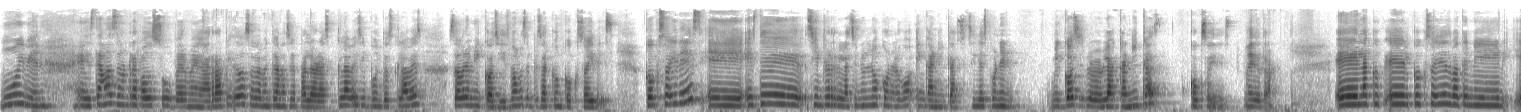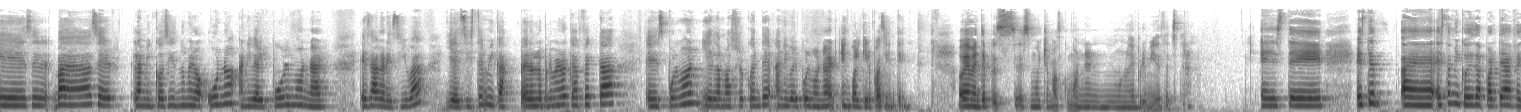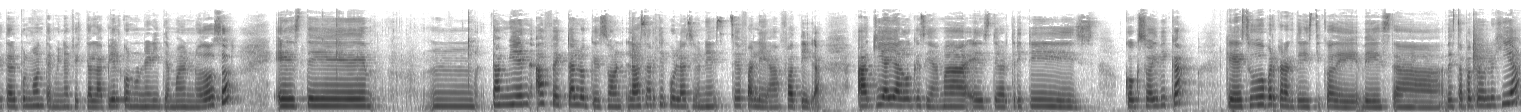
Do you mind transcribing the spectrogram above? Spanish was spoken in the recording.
Muy bien, vamos a hacer un repaso súper mega rápido, solamente van a ser palabras claves y puntos claves sobre micosis. Vamos a empezar con coxoides. Coxoides, eh, este siempre relacionenlo con algo en canicas. Si les ponen micosis, bla, bla, bla, canicas, coxoides, no hay de otra. Eh, el coxoides va a tener, eh, va a ser la micosis número uno a nivel pulmonar. Es agresiva y es sistémica, pero lo primero que afecta es pulmón y es la más frecuente a nivel pulmonar en cualquier paciente. Obviamente, pues es mucho más común en uno deprimido, etc. Este, este, eh, esta micosis, aparte de afectar el pulmón, también afecta la piel con un eritema nodoso. Este, mm, también afecta lo que son las articulaciones, cefalea, fatiga. Aquí hay algo que se llama este, artritis coxoídica que es súper característico de, esta, patología.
